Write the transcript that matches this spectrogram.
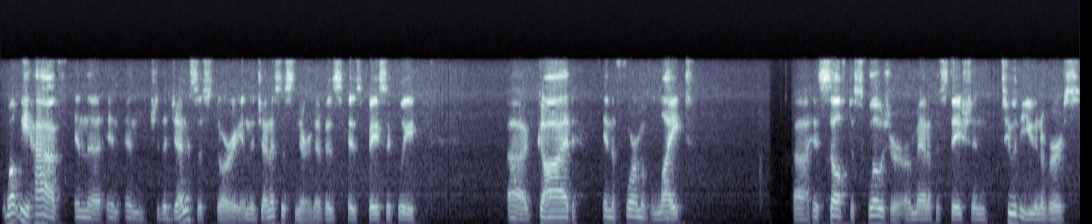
what we have in the in, in the Genesis story, in the Genesis narrative, is is basically uh, God in the form of light, uh, His self-disclosure or manifestation to the universe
